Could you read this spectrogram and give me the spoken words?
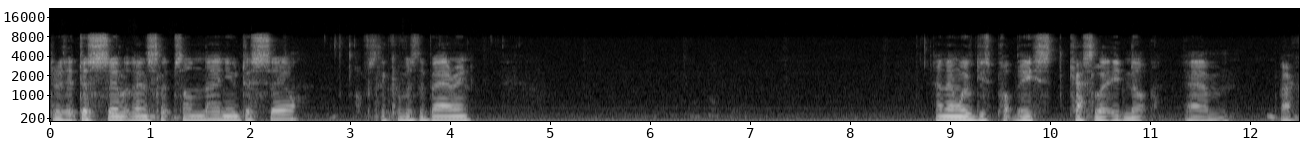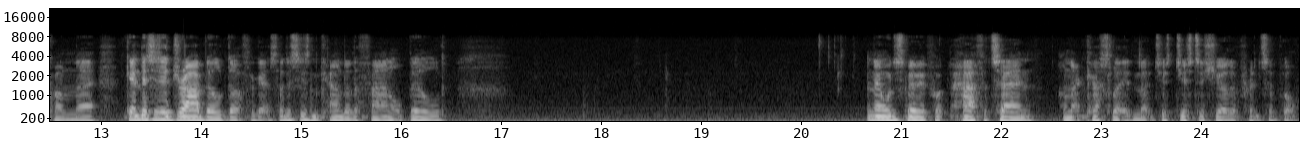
there is a dust seal that then slips on there, new dust seal, obviously covers the bearing. and then we'll just pop this castellated nut um, back on there. Again, this is a dry build, don't forget, so this isn't kind of the final build. And then we'll just maybe put half a turn on that castellated nut just, just to show the principle.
